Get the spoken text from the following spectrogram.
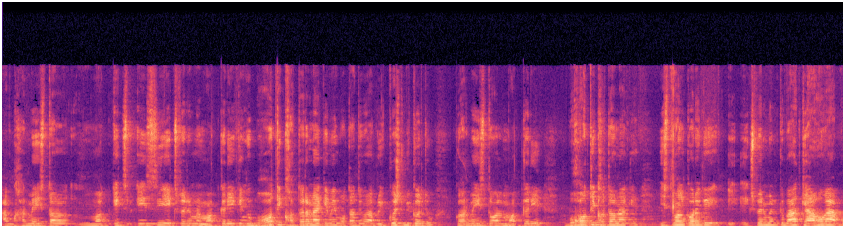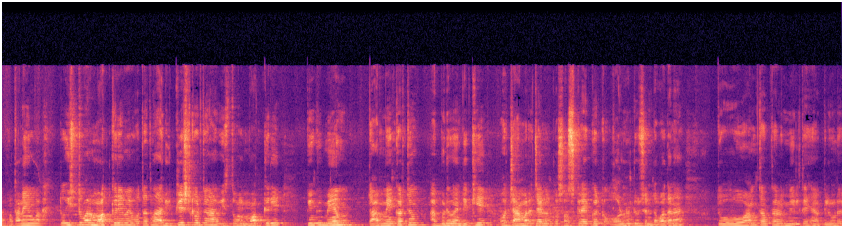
आप घर में इस तरह मत ऐसी एक्सपेरिमेंट मत करिए, क्योंकि बहुत ही खतरनाक है, मैं बताती हूँ, आप रिक्वेस्ट भी करती हूँ, घर में इस्तेमाल मत करिए, बहुत ही खतरनाक है, इस्तेमाल करोगे एक्सपेरिमेंट के बाद क्या होगा, आपको पता नहीं होगा तो इस्तेमाल मत करिए, मैं बताता हूँ रिक्वेस्ट करती हूँ, आप इस्तेमाल मत करिए, क्योंकि मैं हूँ तो आप, मैं करती हूँ, आप वीडियो में देखिए, और हमारे चैनल को सब्सक्राइब करके ऑल नोटिफिकेशन दबा देना है तो आमतौर पर मिलते हैं अगले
